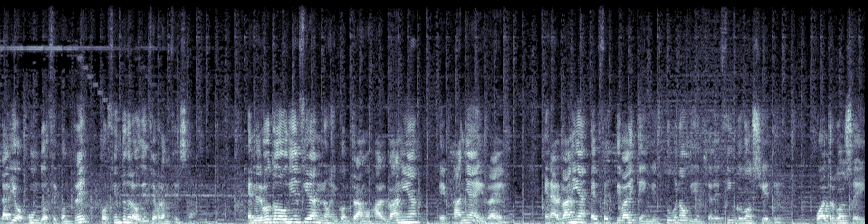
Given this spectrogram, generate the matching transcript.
la dio un 12,3% de la audiencia francesa. En el voto de audiencia nos encontramos Albania, España e Israel. En Albania, el Festival Itengue tuvo una audiencia de 5,7, 4,6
